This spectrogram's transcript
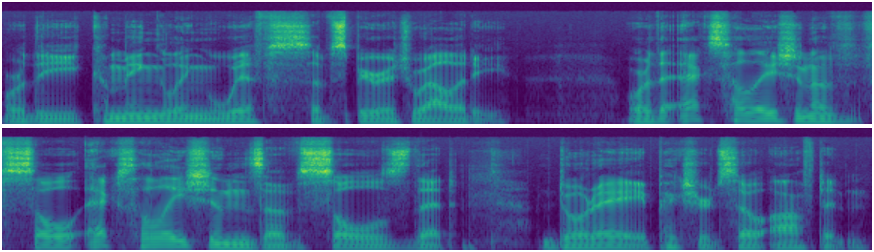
or the commingling whiffs of spirituality, or the exhalation of soul exhalations of souls that Doré pictured so often.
